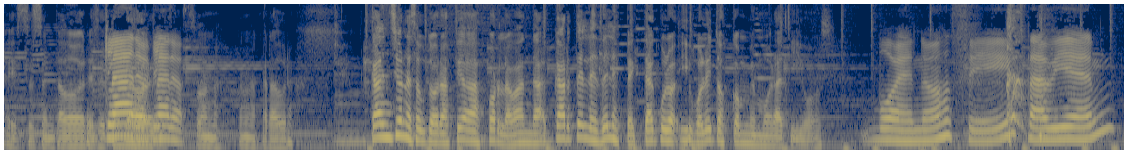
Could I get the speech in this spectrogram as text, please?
eh, 60 dólares, 70 Claro, claro. Son son unas caraduras. Canciones autografiadas por la banda, carteles del espectáculo y boletos conmemorativos. Bueno, sí, está bien.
